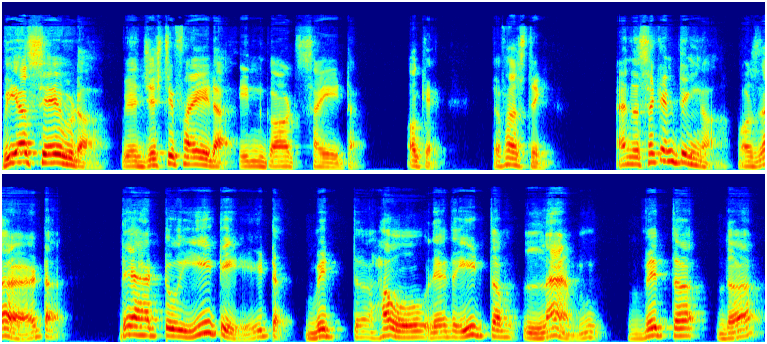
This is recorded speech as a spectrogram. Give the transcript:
we are saved, we are justified in God's sight. Okay, the first thing. And the second thing uh, was that they had to eat it with how they had to eat the lamb with the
